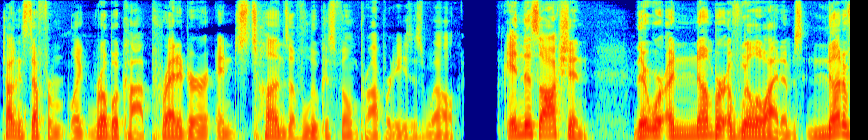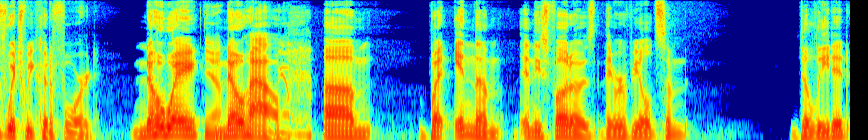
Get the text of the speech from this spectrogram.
Talking stuff from like RoboCop, Predator, and tons of Lucasfilm properties as well. In this auction, there were a number of Willow items, none of which we could afford. No way, Yeah. no how. Yep. Um, but in them, in these photos, they revealed some deleted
